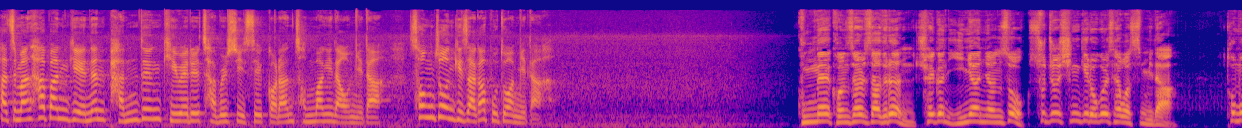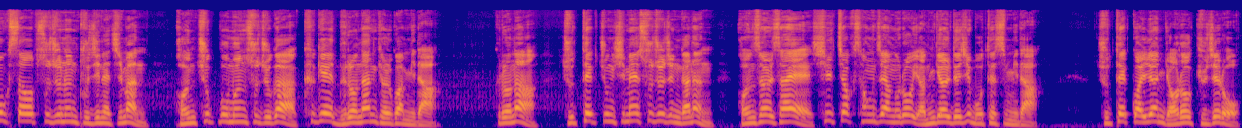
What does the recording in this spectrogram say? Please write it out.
하지만 하반기에는 반등 기회를 잡을 수 있을 거란 전망이 나옵니다. 성주원 기자가 보도합니다. 국내 건설사들은 최근 2년 연속 수주 신기록을 세웠습니다. 토목사업 수주는 부진했지만 건축 부문 수주가 크게 늘어난 결과입니다. 그러나 주택 중심의 수주 증가는 건설사의 실적 성장으로 연결되지 못했습니다. 주택 관련 여러 규제로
